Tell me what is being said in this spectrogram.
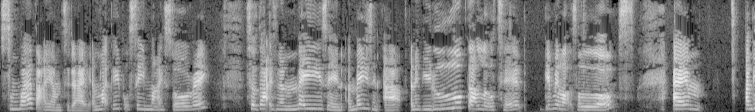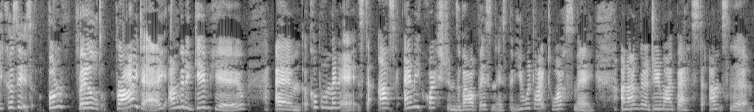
somewhere that I am today and let people see my story. So that is an amazing, amazing app. And if you love that little tip, give me lots of loves. Um, and because it's Fun Filled Friday, I'm going to give you um, a couple of minutes to ask any questions about business that you would like to ask me. And I'm going to do my best to answer them.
